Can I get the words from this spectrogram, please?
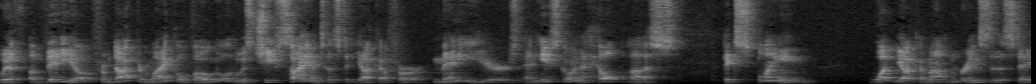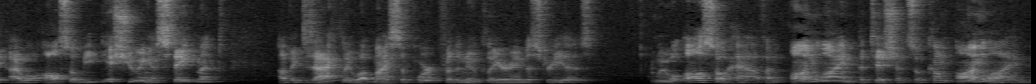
with a video from Dr. Michael Vogel, who was chief scientist at Yucca for many years, and he's going to help us explain what Yucca Mountain brings to the state. I will also be issuing a statement of exactly what my support for the nuclear industry is. We will also have an online petition, so come online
